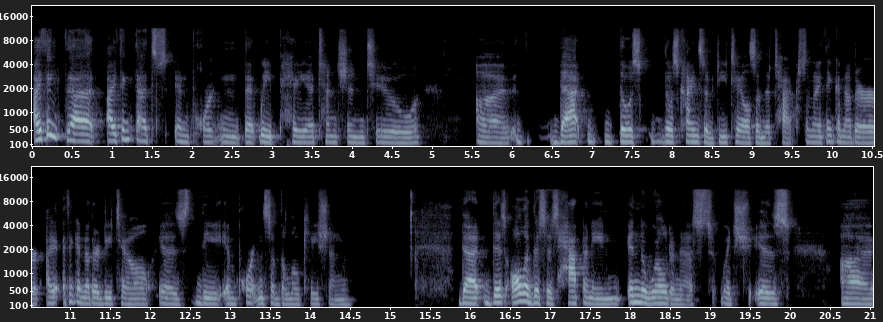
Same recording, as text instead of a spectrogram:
I think that, I think that's important that we pay attention to uh, that, those, those kinds of details in the text. And I think another, I, I think another detail is the importance of the location. That this, all of this is happening in the wilderness, which is uh,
